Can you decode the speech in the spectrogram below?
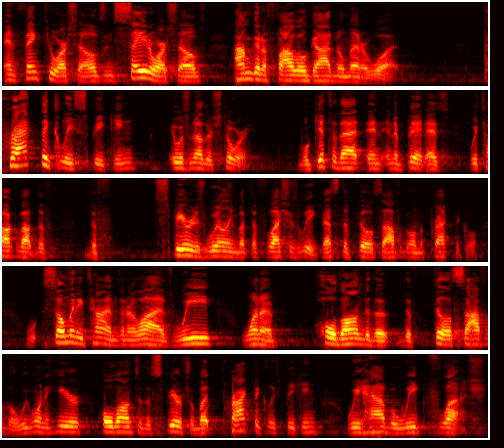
and think to ourselves and say to ourselves, I'm going to follow God no matter what. Practically speaking, it was another story. We'll get to that in, in a bit as we talk about the, the spirit is willing, but the flesh is weak. That's the philosophical and the practical. So many times in our lives, we want to hold on to the, the philosophical. We want to hear, hold on to the spiritual. But practically speaking, we have a weak flesh.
